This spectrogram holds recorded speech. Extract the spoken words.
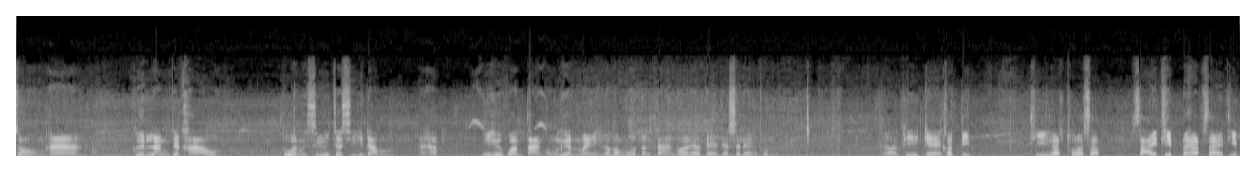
25 พื้นหลังจะขาว ตัวหนังสือจะสีดำนะครับ นี่คือความต่างของเรือนไม้แล้วก็โหมดต่างๆ ก็แล้วแต่จะแสดงผลก็พี่แกก็ติดที่รัดโทรศัพท์ สายทิปนะครับ สายทิป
